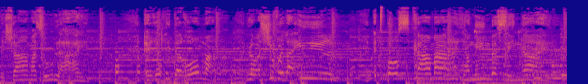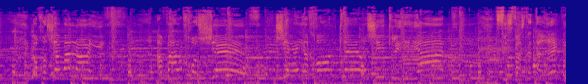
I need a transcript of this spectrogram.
לשם אז אולי ארד לי דרומה, לא אשוב אל העיר, אתפוס כמה ימים בסיני. לא חושב עלייך, אבל חושב שיכולת להושיט לי יד. פספסת את הרגע,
